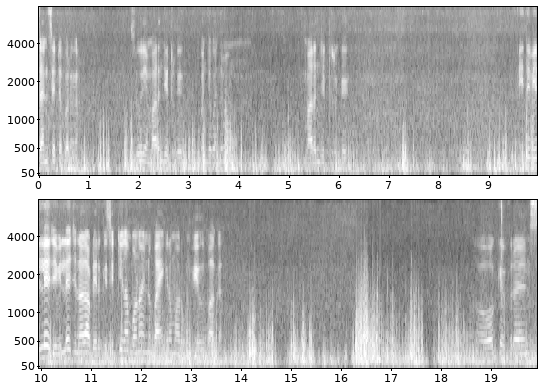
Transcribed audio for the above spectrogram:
சன்செட்டை பாருங்கள் சூரியன் மறைஞ்சிட்ருக்கு. கொஞ்சம் கொஞ்சமாக மறைஞ்சிட்ருக்கு. இது வில்லேஜ் வில்லேஜ்னால அப்படி இருக்குது சிட்டிலாம் போனால் இன்னும் பயங்கரமாக இருக்கும் வியூ பார்க்க. ஓகே ஃப்ரெண்ட்ஸ்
